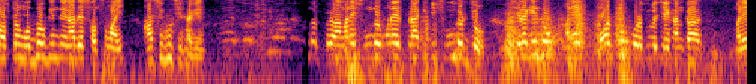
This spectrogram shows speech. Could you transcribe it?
কষ্টের মধ্যেও কিন্তু এনাদের সবসময় হাসি খুশি থাকে মানে সুন্দরবনের প্রাকৃতিক সৌন্দর্য সেটা কিন্তু মানে ভরপুর করে তুলেছে এখানকার মানে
